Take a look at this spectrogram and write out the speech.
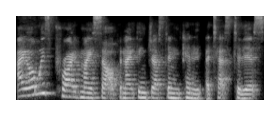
I always pride myself, and I think Justin can attest to this,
